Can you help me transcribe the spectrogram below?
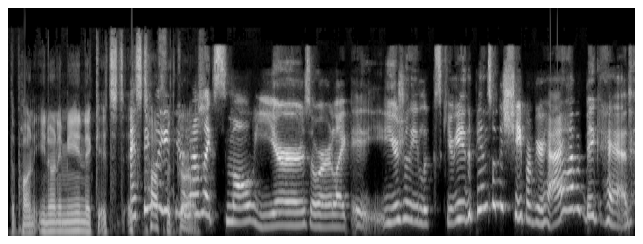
The pony, you know what I mean? It, it's it's I think tough like if you girls. have like small ears or like it usually looks cute. It depends on the shape of your head. I have a big head.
